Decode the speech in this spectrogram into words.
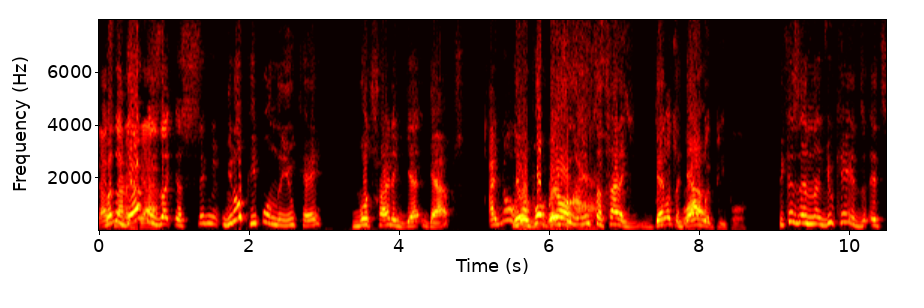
But the gap, a gap. is like a sign. You know, people in the UK will try to get gaps. I know They will put braces in to try to get What's the wrong gap with people? Because in the UK it's it's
